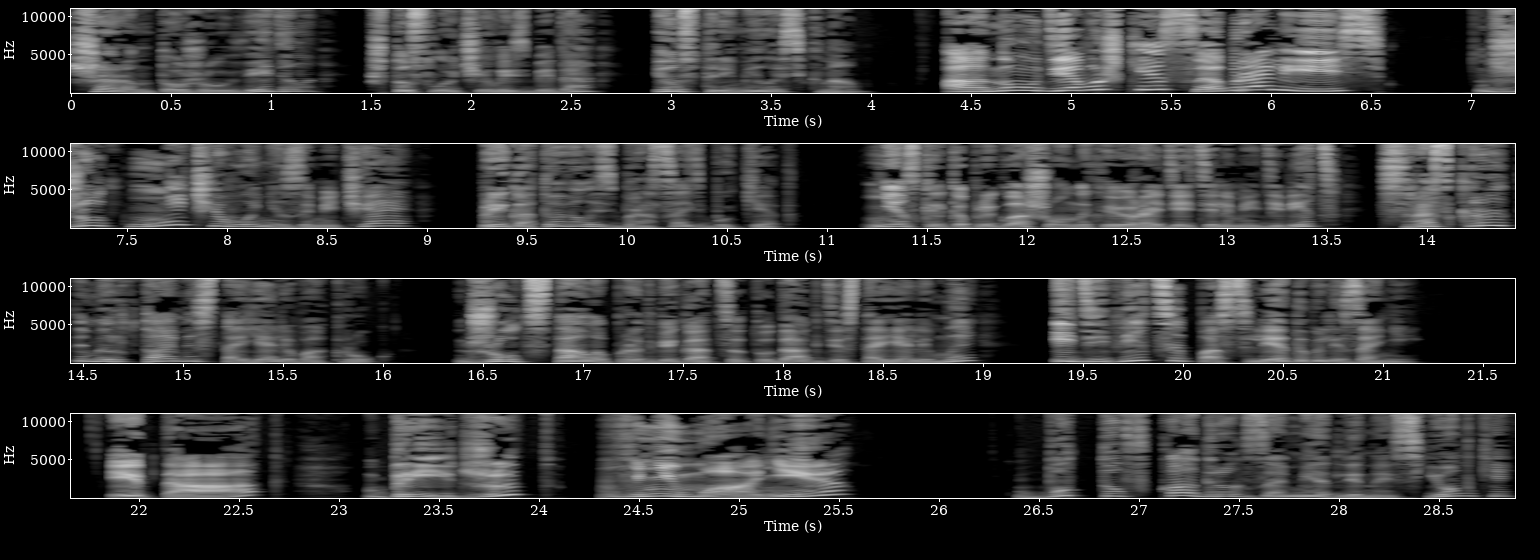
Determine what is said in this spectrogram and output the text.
Шерон тоже увидела, что случилась беда, и устремилась к нам. «А ну, девушки, собрались!» Джуд, ничего не замечая, приготовилась бросать букет. Несколько приглашенных ее родителями девиц с раскрытыми ртами стояли вокруг. Джуд стала продвигаться туда, где стояли мы, и девицы последовали за ней. «Итак, Бриджит, внимание!» Будто в кадрах замедленной съемки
